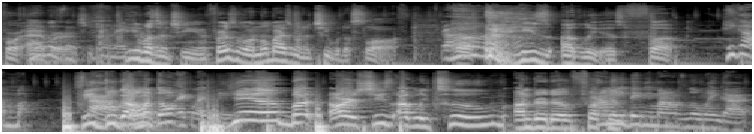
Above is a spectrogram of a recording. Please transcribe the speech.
forever. wasn't cheating He wasn't cheating. First of all, nobody's going to cheat with a sloth. Oh. Uh, he's ugly as fuck. He got. Mo- He Stop. do got don't, don't act like that. Yeah, but all right, she's ugly too. Under the fucking. How many baby moms Lil Wayne got?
